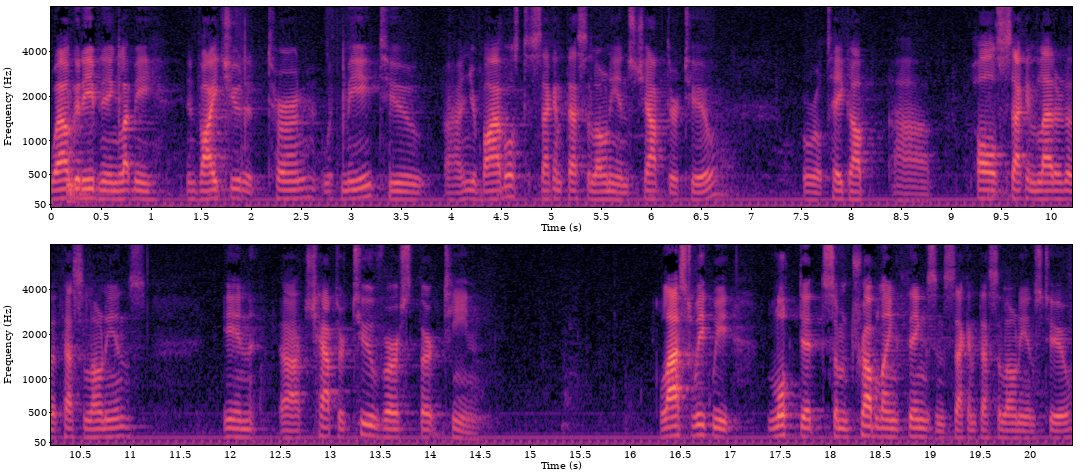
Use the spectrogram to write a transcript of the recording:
Well, good evening. Let me invite you to turn with me to uh, in your Bibles to Second Thessalonians chapter 2, where we'll take up uh, Paul's second letter to the Thessalonians in uh, chapter 2, verse 13. Last week we looked at some troubling things in Second Thessalonians 2.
